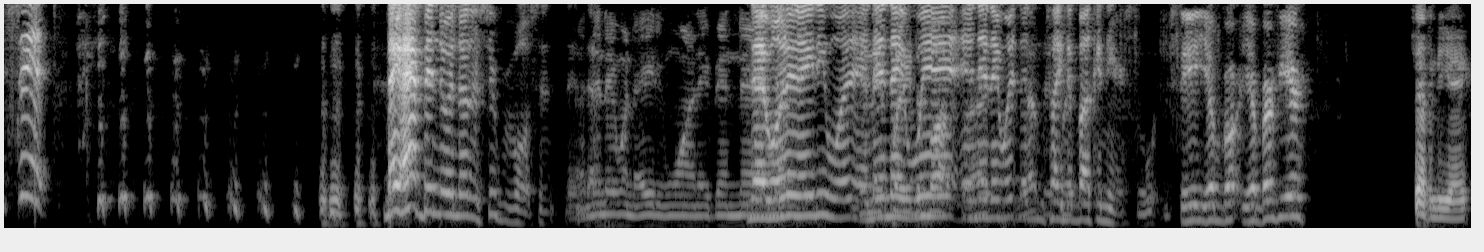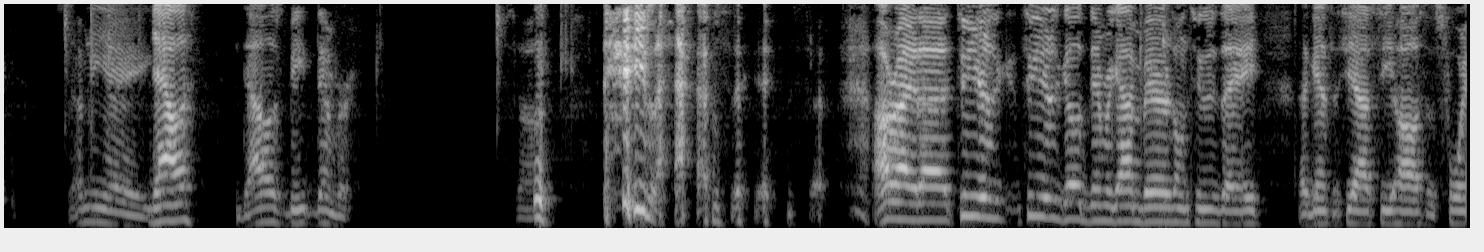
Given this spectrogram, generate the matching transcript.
since. They have been to another Super Bowl since then. And then they went to 81. They've been there. They won in '81, and, And then they they played the went, Bucks, and then they went Yep, and they played the Buccaneers. Steve, your your birth year? 78. 78. Dallas. Dallas beat Denver. So he laughs. So, all right, uh, two years two years ago, Denver got embarrassed on Tuesday against the Seattle Seahawks. It was 40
